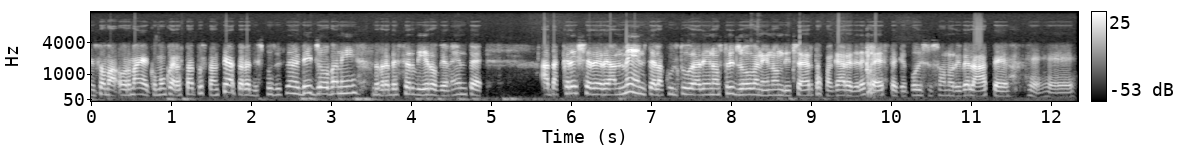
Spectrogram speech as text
insomma ormai comunque era stato stanziato era a disposizione dei giovani, dovrebbe servire ovviamente ad accrescere realmente la cultura dei nostri giovani, non di certo a pagare delle feste che poi si sono rivelate eh,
